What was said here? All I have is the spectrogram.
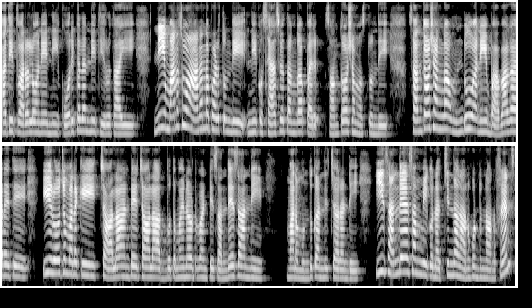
అతి త్వరలోనే నీ కోరికలన్నీ తీరుతాయి. నీ మనసు ఆనందపడుతుంది. నీకు శాశ్వతంగా పరి సంతోషం వస్తుంది. సంతోషంగా ఉండు అని బాబాగారైతే ఈరోజు మనకి చాలా అంటే చాలా అద్భుతమైనటువంటి సందేశాన్ని మన ముందుకు అందించారండి. ఈ సందేశం మీకు నచ్చిందని అనుకుంటున్నాను. ఫ్రెండ్స్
